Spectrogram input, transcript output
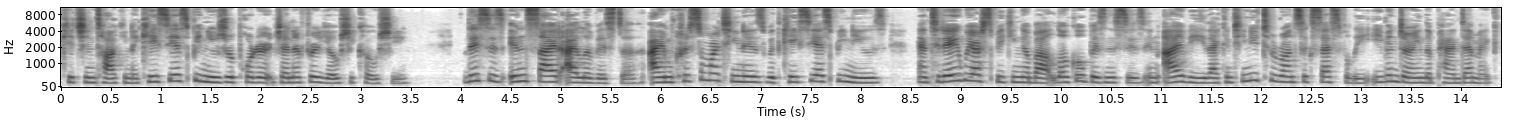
Kitchen, talking to KCSB News reporter Jennifer Yoshikoshi. This is Inside Isla Vista. I am Crystal Martinez with KCSB News, and today we are speaking about local businesses in IV that continue to run successfully even during the pandemic.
